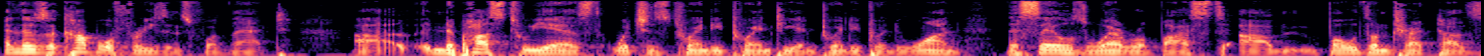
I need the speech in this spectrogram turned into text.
And there's a couple of reasons for that. Uh, in the past two years, which is 2020 and 2021, the sales were robust, um, both on tractors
